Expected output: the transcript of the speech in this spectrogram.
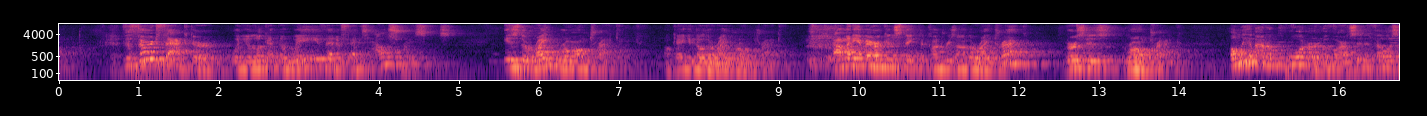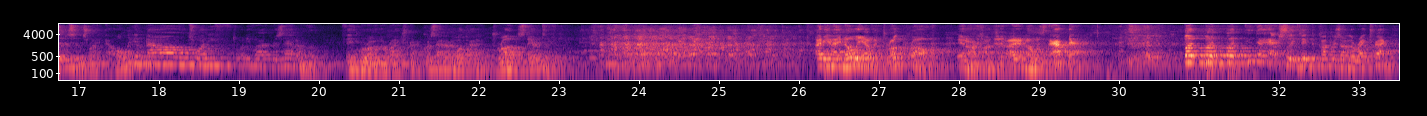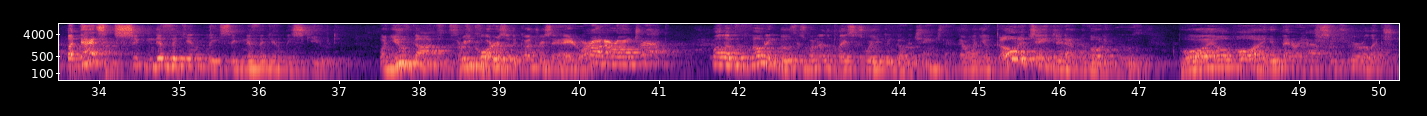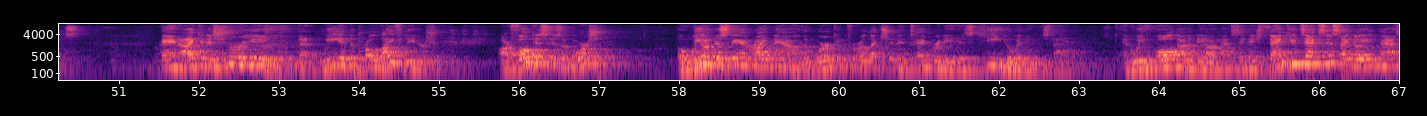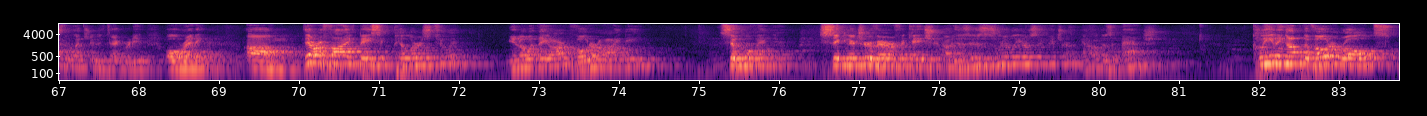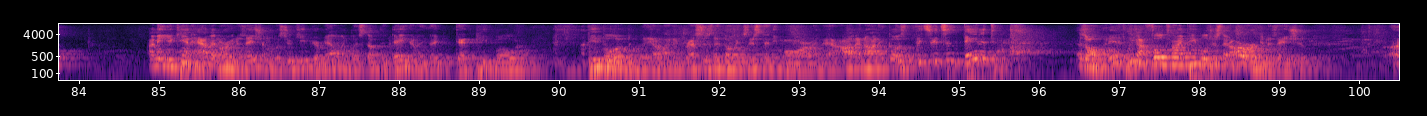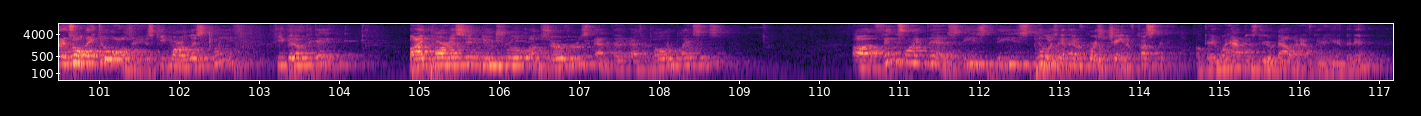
The third factor, when you look at the wave that affects House races, is the right wrong tracking. Okay, you know the right wrong tracking. How many Americans think the country's on the right track versus the wrong track? Only about a quarter of our fellow citizens right now, only about 20, 25% of them think we're on the right track. Of course, I don't know what kind of drugs they're taking. I mean, I know we have a drug problem in our country. I didn't know it was that bad. But, but, but they actually think the country's on the right track. But that's significantly, significantly skewed. When you've got three quarters of the country saying, hey, we're on the wrong track. Well, the voting booth is one of the places where you can go to change that. Now, when you go to change it at the voting booth, boy, oh boy, you better have secure elections. And I can assure you that we in the pro life leadership, our focus is abortion. But we understand right now that working for election integrity is key to winning this battle. And we've all got to be on that same page. Thank you, Texas. I know you passed election integrity already. Um, there are five basic pillars to it. You know what they are? Voter ID, simple thing, signature verification. Oh, is this really your signature? You know, does it match? Cleaning up the voter rolls. I mean, you can't have an organization unless you keep your mailing list up to date. I mean, they dead people, people, you know, and addresses that don't exist anymore, and on and on it goes. It's, it's a data tax. That's all it is. We got full-time people just at our organization. That's all they do all day is keep our list clean, keep it up to date. Bipartisan, neutral observers at the at the polling places. Uh, things like this, these these pillars, and then of course chain of custody. Okay, what happens to your ballot after you hand it in?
